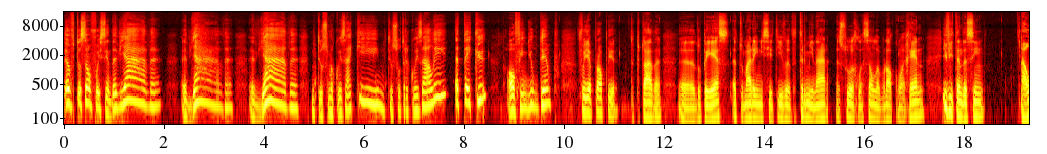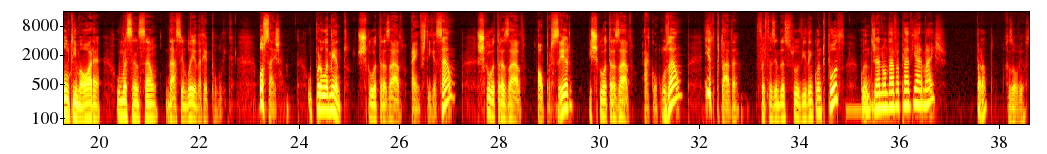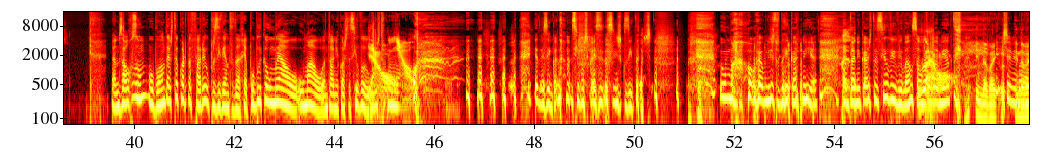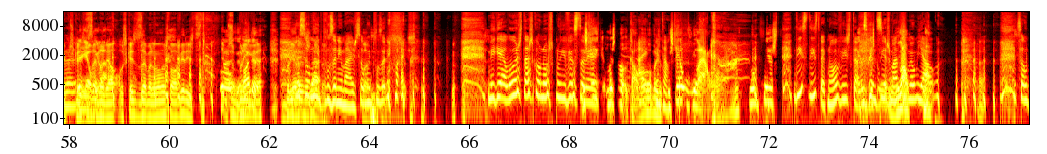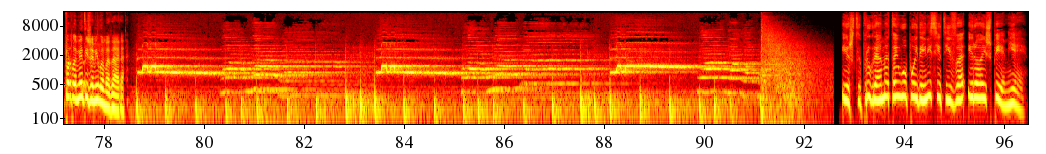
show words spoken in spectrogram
A votação foi sendo adiada, adiada, adiada, meteu-se uma coisa aqui, meteu-se outra coisa ali, até que, ao fim de um tempo, foi a própria deputada uh, do PS a tomar a iniciativa de terminar a sua relação laboral com a REN, evitando assim, à última hora, uma sanção da Assembleia da República. Ou seja, o Parlamento chegou atrasado à investigação, chegou atrasado ao parecer e chegou atrasado à conclusão, e a deputada foi fazendo a sua vida enquanto pôde, quando já não dava para adiar mais. Pronto, resolveu-se. Vamos ao resumo. O bom desta quarta-feira é o Presidente da República, o mau, o mau António Costa Silva, o ministro... Nhau. Eu de vez em quando amo assim umas coisas assim esquisitas. O mau é o Ministro da Economia, António Costa Silva, e o vilão são o Parlamento. Ainda bem que, ainda bem que os cães de José Manuel, os cães de José Manuel não estão a ouvir isto. Temos briga. Olha, briga Eu sou muito pelos animais, sou Claro. muito pelos animais. Miguel, hoje estás connosco no Mas, Invencedor. quem, é mas não, calma, Ai, mas, então. mas quem é o vilão? Não, não disseste. Disse, disse, é que não ouviste, estavas entusiasmado com o meu miau. São o Parlamento e Jamila Madeira. Este programa tem o apoio da iniciativa Heróis PME.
